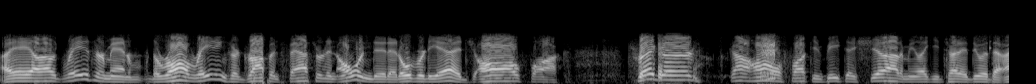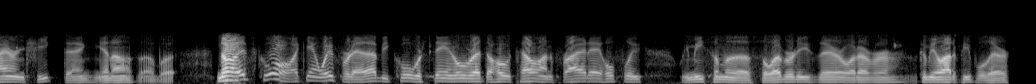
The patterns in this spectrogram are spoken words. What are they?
I uh, Razor man, the Raw ratings are dropping faster than Owen did at Over the Edge. Oh fuck, triggered. Scott Hall fucking beat the shit out of me like he tried to do with that Iron Sheik thing, you know. So, but no, it's cool. I can't wait for that. That'd be cool. We're staying over at the hotel on Friday. Hopefully, we meet some of the celebrities there or whatever. There's gonna be a lot of people there.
